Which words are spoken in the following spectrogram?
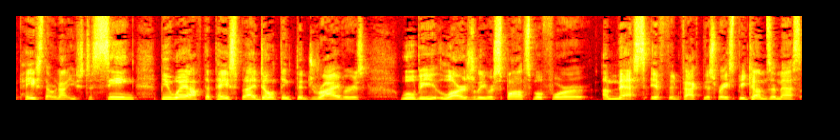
pace that we're not used to seeing be way off the pace, but I don't think the drivers will be largely responsible for a mess if, in fact, this race becomes a mess.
